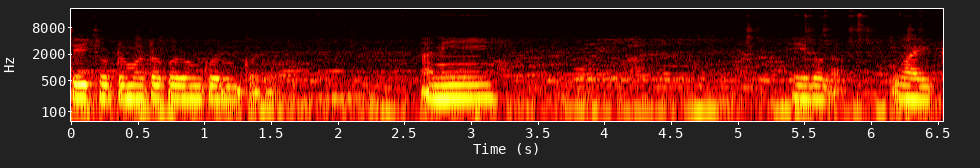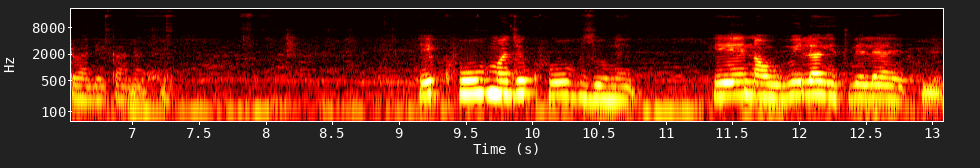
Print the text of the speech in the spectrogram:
ते छोटं मोठं करून करून करून आणि हे बघा व्हाईटवाले कानातले. हे खूप म्हणजे खूप जुने आहेत. हे नववीला घेतलेले आहेत मी.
